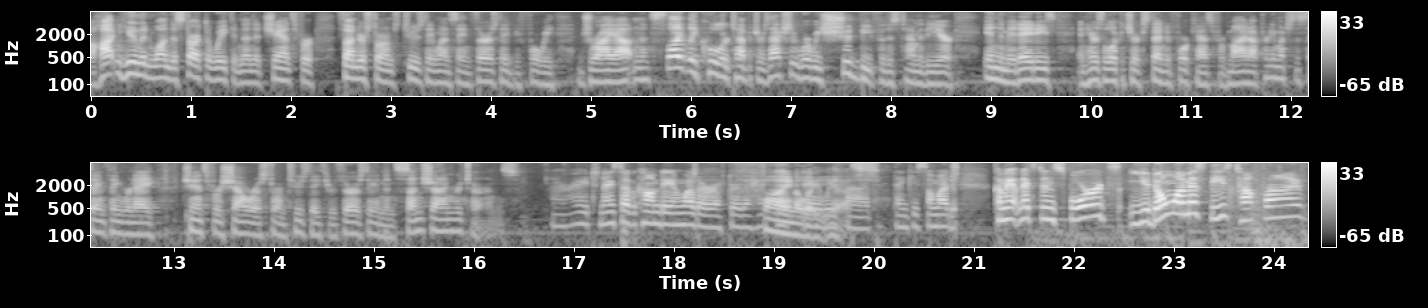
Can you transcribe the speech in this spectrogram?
A hot and humid one to start the week and then the chance for thunderstorms Tuesday, Wednesday, and Thursday before we dry out. And then slightly cooler temperatures, actually where we should be for this time of the year in the mid 80s. And here's a look at your extended forecast for Minot. Uh, pretty much the same thing, Renee. Chance for a shower or storm Tuesday through Thursday and then sunshine returns. All right. Nice to have a calm day in weather after the hectic Finally, day we've yes. had. Thank you so much. Yep. Coming up next in sports, you don't want to miss these top five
